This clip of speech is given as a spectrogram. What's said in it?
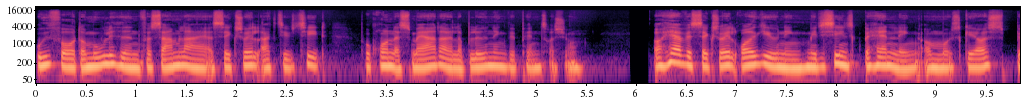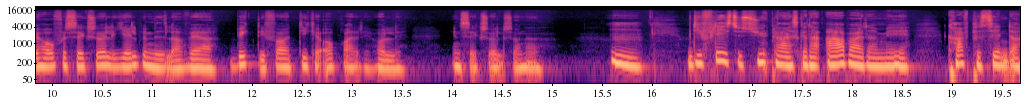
udfordre muligheden for samleje og seksuel aktivitet på grund af smerter eller blødning ved penetration. Og her vil seksuel rådgivning, medicinsk behandling og måske også behov for seksuelle hjælpemidler være vigtigt for, at de kan opretholde en seksuel sundhed. Mm. De fleste sygeplejersker, der arbejder med kræftpatienter,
